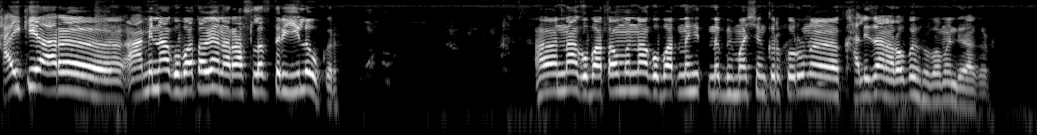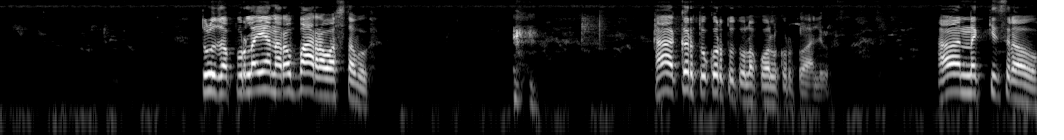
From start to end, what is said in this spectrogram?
हाय की अरे आम्ही नागोबाताव येणार असलाच तरी ये लवकर. हा नागोबाताव मग नागोबातनं इथनं भीमाशंकर करून खाली जाणार आहो भैरोबा मंदिराकडं. तुळजापूरला येणार आहो बारा वाजता बघ. हा करतो करतो तुला कॉल करतो आल्यावर. हा नक्कीच राव.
